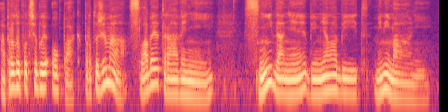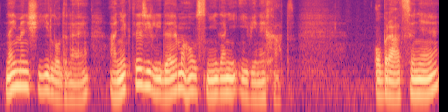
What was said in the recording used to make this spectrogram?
a proto potřebuje opak. Protože má slabé trávení, snídaně by měla být minimální, nejmenší jídlo dne a někteří lidé mohou snídaní i vynechat. Obráceně,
